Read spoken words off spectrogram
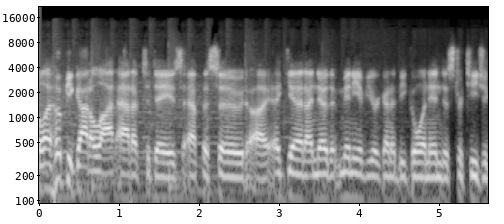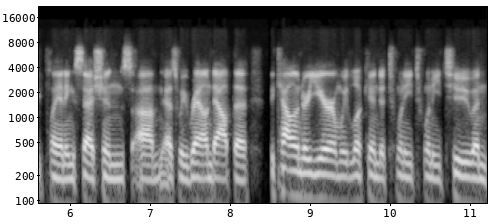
Well, I hope you got a lot out of today's episode. Uh, again, I know that many of you are going to be going into strategic planning sessions um, as we round out the, the calendar year and we look into 2022. And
